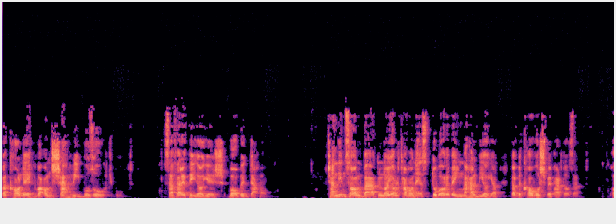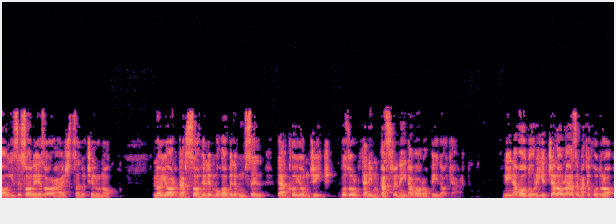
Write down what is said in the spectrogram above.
و کاله و آن شهری بزرگ بود. سفر پیدایش باب دهم. چندین سال بعد لایار توانست دوباره به این محل بیاید و به کاوش بپردازد. پاییز سال 1849 لایار در ساحل مقابل موسل در کویونجیک بزرگترین قصر نینوا را پیدا کرد. نینوا دوره جلال و عظمت خود را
